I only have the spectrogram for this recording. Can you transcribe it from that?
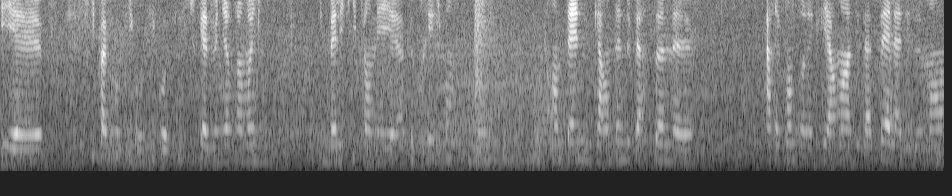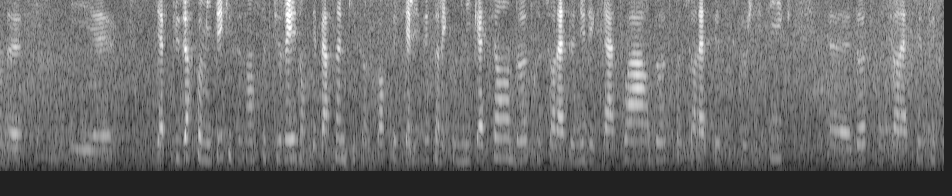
Et l'équipe a grossi, grossi, grossi jusqu'à devenir vraiment une, belle équipe. on est à peu près, je pense, une, trentaine, une quarantaine de personnes euh, à répondre régulièrement à des appels, à des demandes. Euh, il y a plusieurs comités qui se sont structurés, donc des personnes qui se sont spécialisées sur les communications, d'autres sur la tenue des créatoires, d'autres sur l'aspect plus logistique, euh, d'autres sur l'aspect plus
